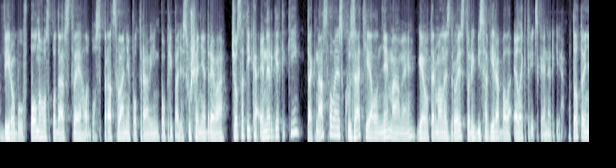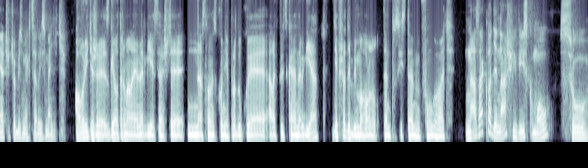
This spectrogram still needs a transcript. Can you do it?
výrobu v polnohospodárstve alebo spracovanie potravín, po prípade sušenie dreva. Čo sa týka energetiky, tak na Slovensku zatiaľ nemáme geotermálne zdroje, z ktorých by sa vyrábala elektrická energia. A toto je niečo, čo by sme chceli zmeniť. Hovoríte, že z geotermálnej energie sa ešte na Slovensku neprodukuje elektrická energia. Kde všade by mohol tento systém fungovať? Na základe našich výskumov sú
